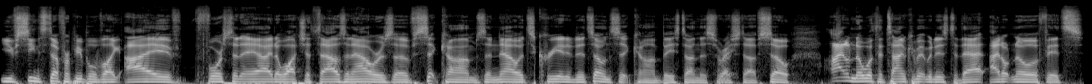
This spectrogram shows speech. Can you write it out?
you've seen stuff where people have like, I've forced an AI to watch a thousand hours of sitcoms, and now it's created its own sitcom based on this sort of stuff. So I don't know what the time commitment is to that. I don't know if it's.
